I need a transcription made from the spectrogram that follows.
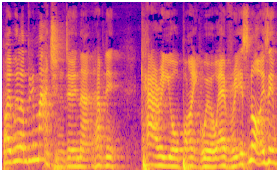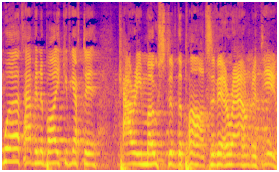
bike wheel. I mean, imagine doing that, having to carry your bike wheel every. It's not. Is it worth having a bike if you have to carry most of the parts of it around with you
